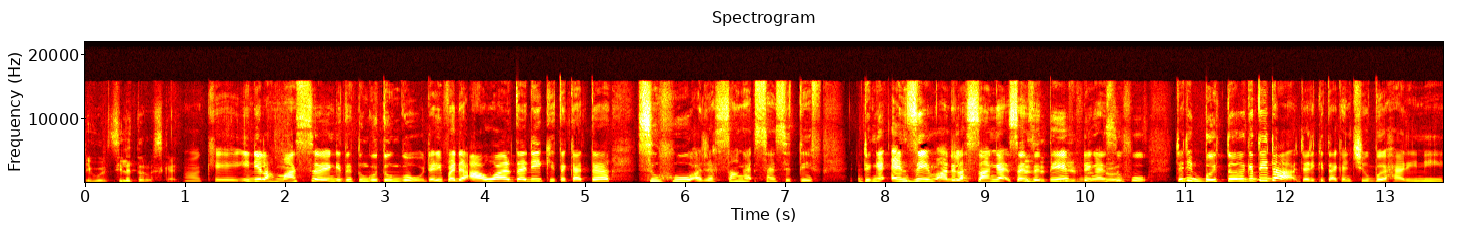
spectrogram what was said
Cikgu, sila teruskan. Okey, inilah masa yang kita tunggu-tunggu. Daripada awal tadi kita kata suhu adalah sangat sensitif. Dengan enzim adalah sangat sensitif Sensitif, dengan betul. suhu. Jadi betul ke tidak? Jadi kita akan cuba hari ini.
